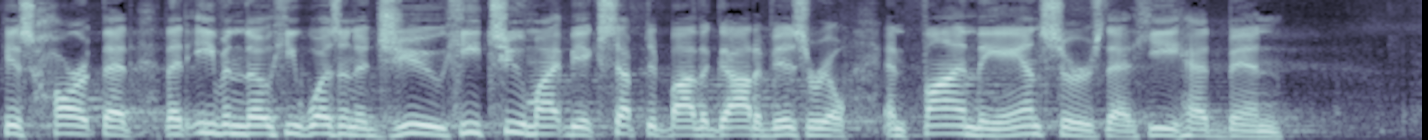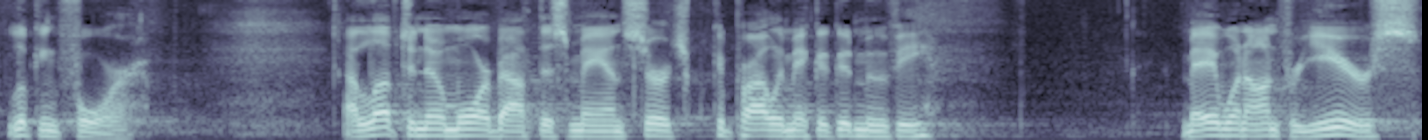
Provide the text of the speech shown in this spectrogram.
his heart that, that even though he wasn't a Jew, he too might be accepted by the God of Israel and find the answers that he had been looking for. I'd love to know more about this man. Search could probably make a good movie. May went on for years.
